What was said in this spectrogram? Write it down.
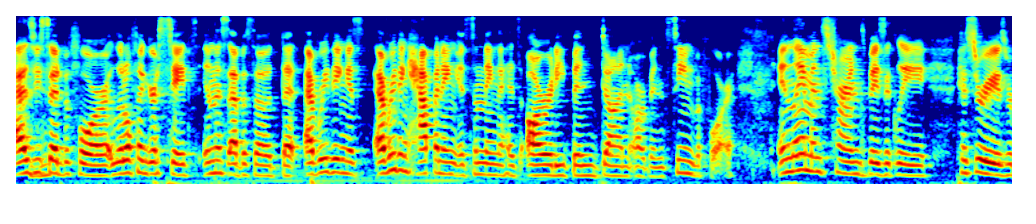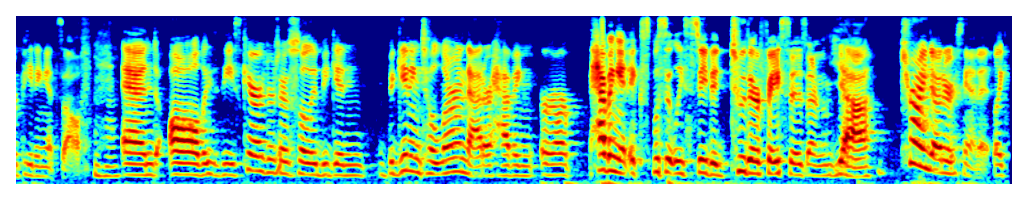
As you mm-hmm. said before, Littlefinger states in this episode that everything is everything happening is something that has already been done or been seen before. In layman's terms, basically, history is repeating itself, mm-hmm. and all the, these characters are slowly begin beginning to learn that, or having or are having it explicitly stated to their faces, and Yeah. trying to understand it. Like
